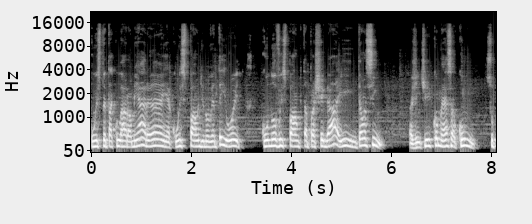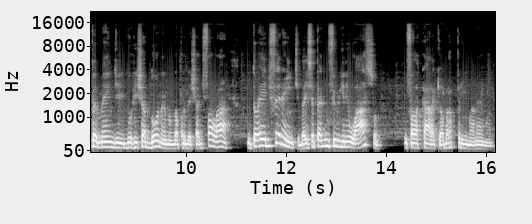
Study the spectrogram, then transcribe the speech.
com o espetacular Homem-Aranha, com o Spawn de 98, com o novo Spawn que tá para chegar aí. Então, assim, a gente começa com Superman de, do Richard Donner, não dá para deixar de falar. Então aí é diferente. Daí você pega um filme que nem o Aço, e fala, cara, que obra-prima, né, mano?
